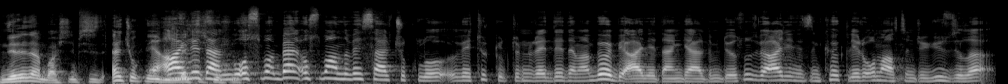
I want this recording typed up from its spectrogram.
Nereden başlayayım? Siz en çok neyi e, Aileden bu Osman ben Osmanlı ve Selçuklu ve Türk kültürünü reddedemem. Böyle bir aileden geldim diyorsunuz ve ailenizin kökleri 16. yüzyıla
